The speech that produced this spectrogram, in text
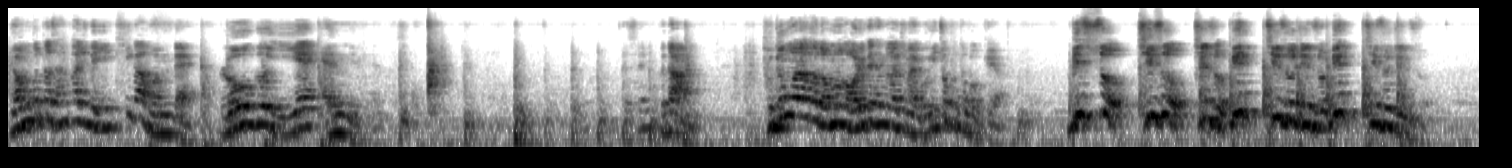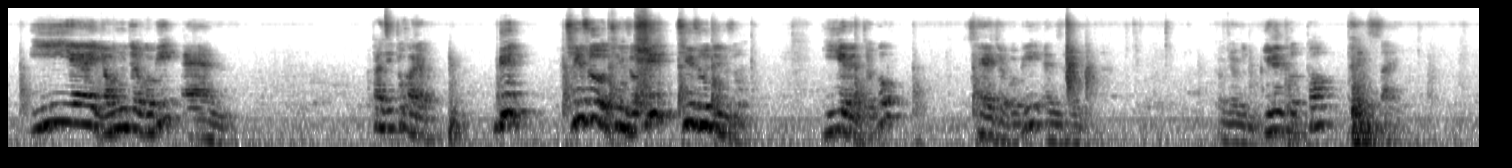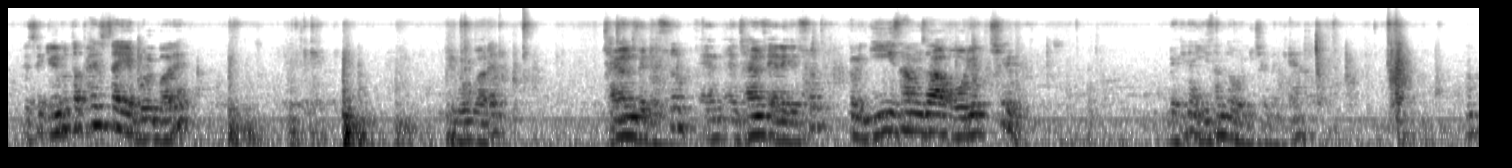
0부터 3까지인데 이 t가 뭔데? 로그 2의 n. 됐어요? 그 다음 부등호라고 너무 어렵게 생각하지 말고 이쪽부터 볼게요. 밑수, 지수, 진수, 밑, 지수, 진수, 밑, 지수, 진수. 2의 0제곱이 n. 다시 이쪽 가요. 밑, 지수, 진수, 밑, 지수, 진수. 2의 몇 제곱? 세제곱이 n 사이입니다. 그럼 여기 1부터 8 사이. 그래서 1부터 8 사이에 뭘 구하래? 뭘 구하래? 자연수의 개수? n, n 자연수 n의 개수? 그러면 2, 3, 4, 5, 6, 7. 몇 개냐? 2, 3, 4, 5, 6, 7 몇 개야? 어?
